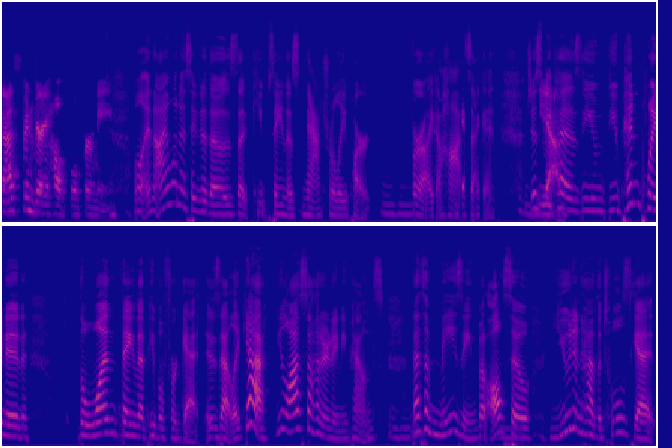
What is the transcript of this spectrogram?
that's been very helpful for me. Well, and I want to say to those that keep saying this naturally part Mhm. for like a hot second, just Yeah. because you you pinpointed the one thing that people forget is that like yeah you lost 180 pounds Mhm. that's amazing but also you didn't have the tools yet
